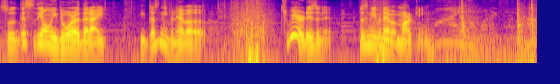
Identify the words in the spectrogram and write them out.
So this is the only door that I. It doesn't even have a. It's weird, isn't it? It doesn't even have a marking. I know what I forgot.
